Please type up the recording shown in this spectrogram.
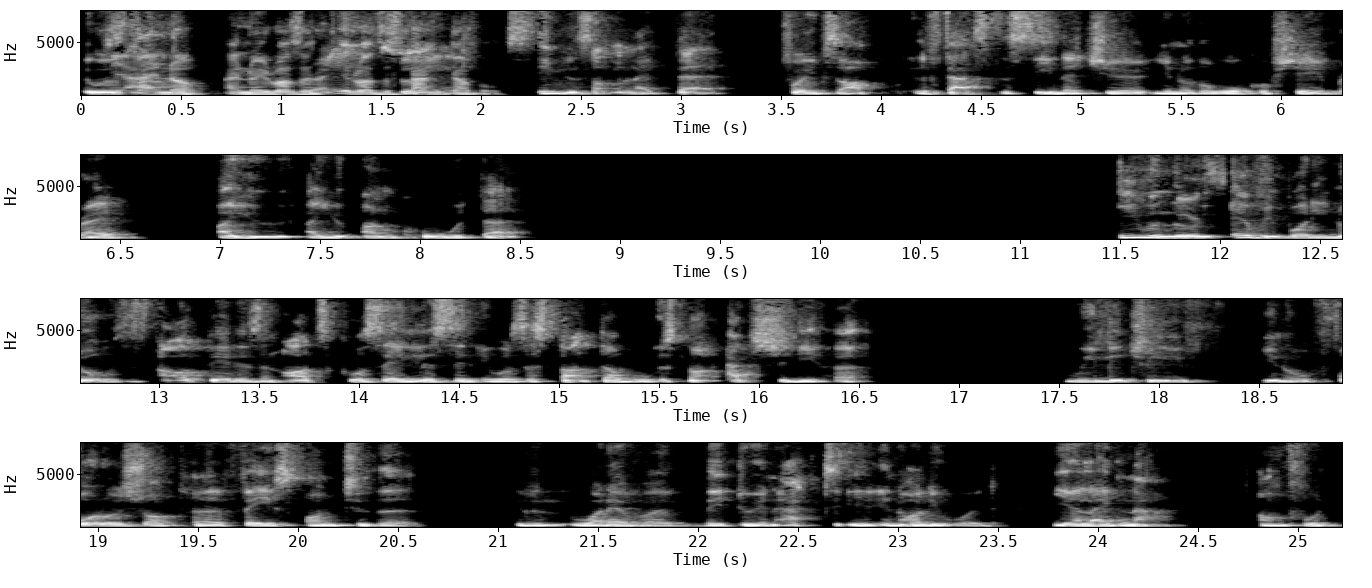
It was Yeah, I know. I know. It was a right? it was a So, stunt like, double. Even something like that, for example, if that's the scene that you're, you know, the walk of shame, right? Are you are you uncool with that? Even though Yes. everybody knows it's out there, there's an article saying, listen, it was a stunt double, it's not actually her. We literally, you know, photoshopped her face onto the whatever they do in act in Hollywood. You're like, nah, I'm full.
